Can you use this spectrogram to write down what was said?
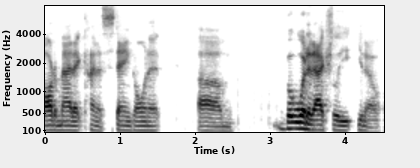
automatic kind of stank on it. Um, but what it actually, you know,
